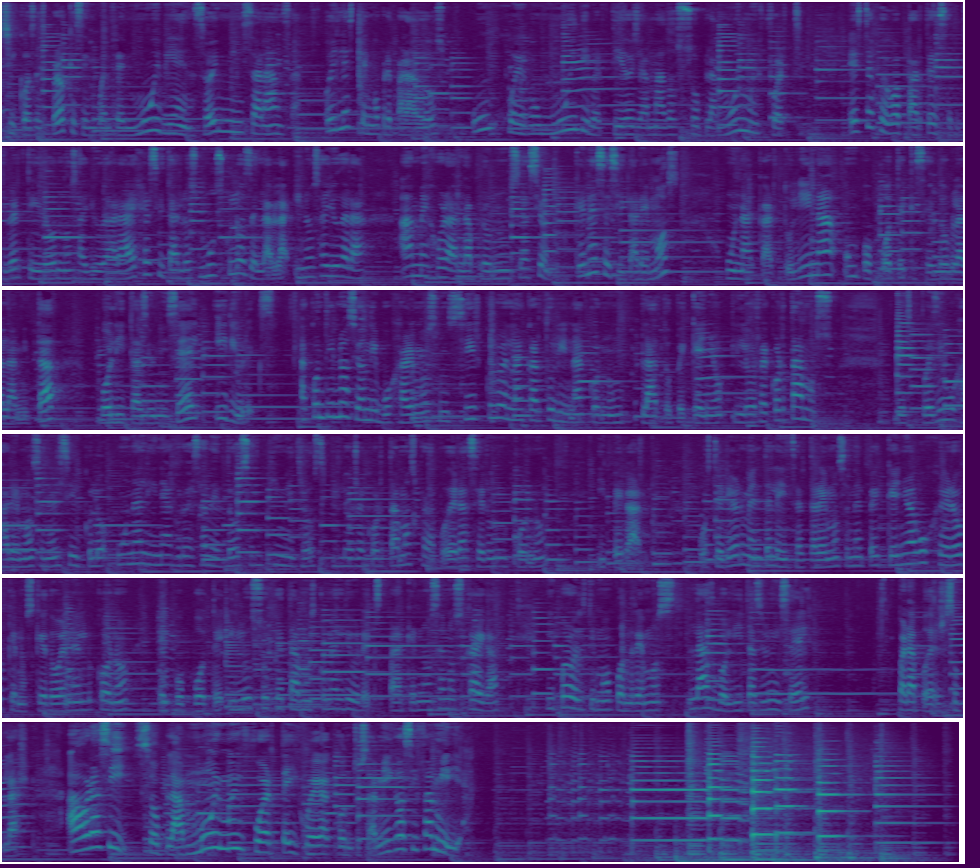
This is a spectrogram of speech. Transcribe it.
chicos, espero que se encuentren muy bien. Soy Miss Aranza. Hoy les tengo preparados un juego muy divertido llamado Sopla muy muy fuerte. Este juego aparte de ser divertido nos ayudará a ejercitar los músculos del habla y nos ayudará a mejorar la pronunciación. ¿Qué necesitaremos? Una cartulina, un popote que se dobla a la mitad, bolitas de unicel y diurex. A continuación dibujaremos un círculo en la cartulina con un plato pequeño y lo recortamos. Después dibujaremos en el círculo una línea gruesa de 2 centímetros y lo recortamos para poder hacer un cono y pegarlo. Posteriormente le insertaremos en el pequeño agujero que nos quedó en el cono el popote y lo sujetamos con el diurex para que no se nos caiga. Y por último pondremos las bolitas de unicel para poder soplar. Ahora sí, sopla muy muy fuerte y juega con tus amigos y familia.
